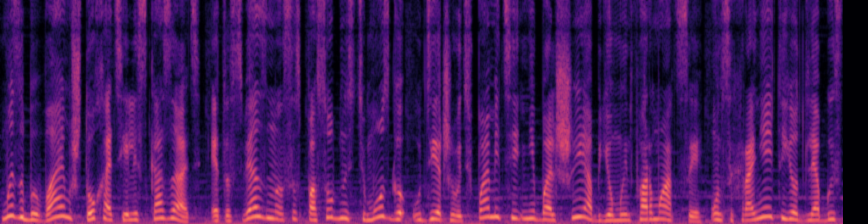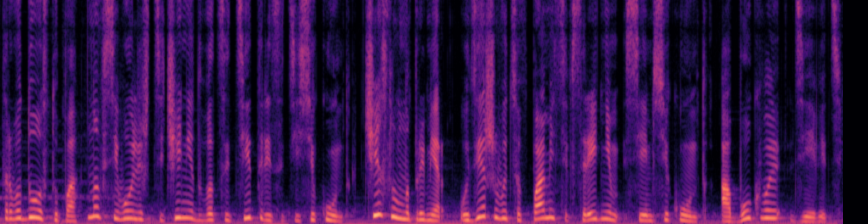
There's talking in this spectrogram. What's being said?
мы забываем, что хотели сказать? Это связано со способностью мозга удерживать в памяти небольшие объемы информации. Он сохраняет ее для быстрого доступа, но всего лишь в течение 20-30 секунд. Числа, например, удерживаются в памяти в среднем 7 секунд, а буквы 9.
